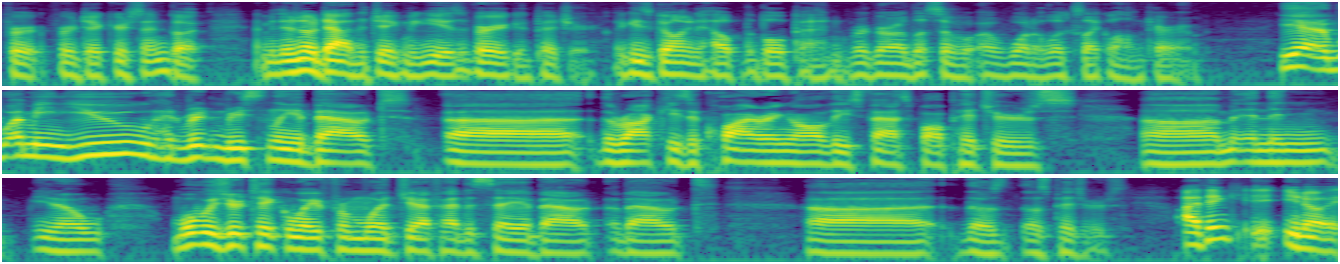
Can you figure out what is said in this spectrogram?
for, for Dickerson, but I mean, there's no doubt that Jake McGee is a very good pitcher. Like he's going to help the bullpen regardless of, of what it looks like long term. Yeah, I mean, you had written recently about uh, the Rockies acquiring all these fastball pitchers, um, and then you know, what was your takeaway from what Jeff had to say about about uh, those those pitchers? I think you know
